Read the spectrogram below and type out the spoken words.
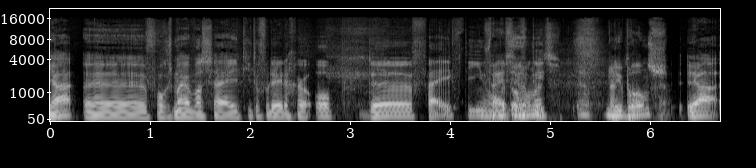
Ja, eh, volgens mij was zij titelverdediger op de 1500. 1500. Nu brons. Ja,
